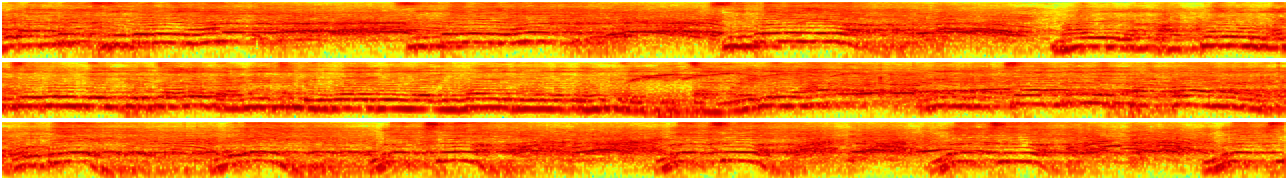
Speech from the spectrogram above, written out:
మీరందరికి సిద్ధం అక్కను లక్షతో గెలిపించాలి గణేష్ ఇరవై వేల ఇరవై ఐదు వేలతో గెలిపించాలి రెడీనా నేను లక్ష అంటే మీరు పక్క అనాలి ఓకే రెడీ లక్ష లక్ష లక్ష లక్ష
